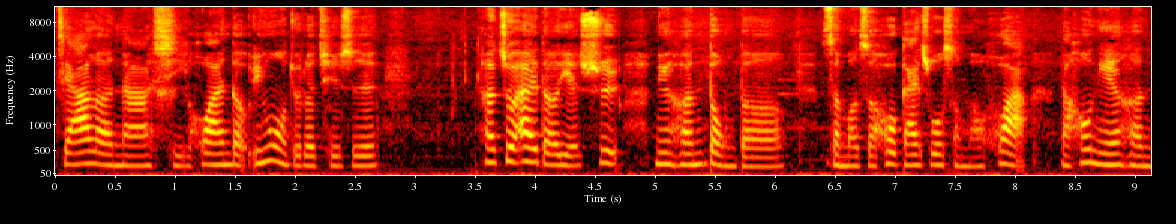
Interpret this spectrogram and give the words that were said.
家人啊喜欢的。因为我觉得其实他最爱的也是你，很懂得什么时候该说什么话。然后你也很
